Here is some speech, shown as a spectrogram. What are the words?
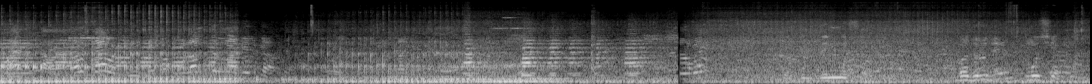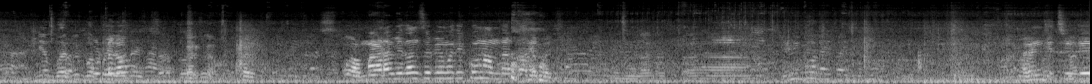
मला काय वाटतं गुलाल तर लागेल का बदरुद्दीन मुशी. कुठलं गाव? हो, माढा विधानसभेमध्ये कोण आमदार झाले पाहिजे? रणजित शिंदे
